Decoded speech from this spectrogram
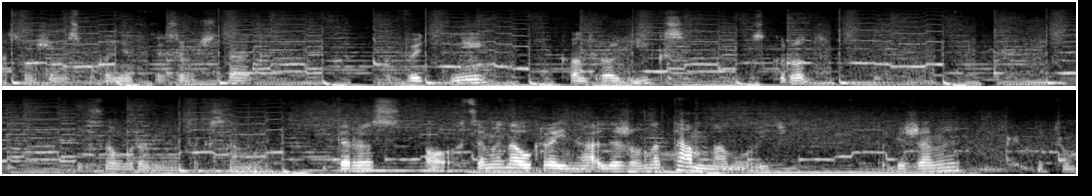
A możemy spokojnie tutaj zrobić tak. Wytnij, Ctrl X, skrót. I znowu robimy tak samo. I teraz, o, chcemy na Ukrainę, ale że ona tam ma mówić. To bierzemy i tu.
